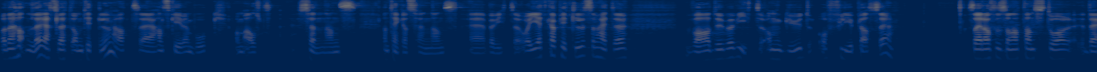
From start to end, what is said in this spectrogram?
og den handler rett og slett om tittelen. At uh, han skriver en bok om alt sønnen hans, han tenker at sønnen hans uh, bør vite. Og I et kapittel som heter hva du bør vite om Gud og flyplasser, så er det altså sånn at han står det,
